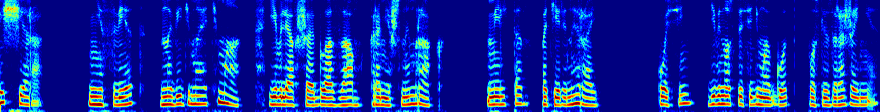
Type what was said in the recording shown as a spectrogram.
пещера. Не свет, но видимая тьма, являвшая глазам кромешный мрак. Мильтон «Потерянный рай». Осень, 97 год после заражения.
